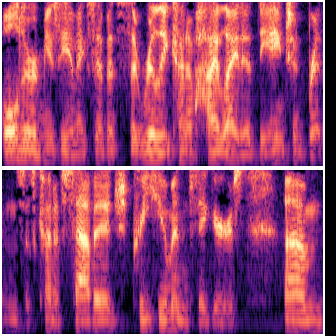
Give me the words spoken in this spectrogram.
older museum exhibits that really kind of highlighted the ancient Britons as kind of savage, pre-human figures. Um,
